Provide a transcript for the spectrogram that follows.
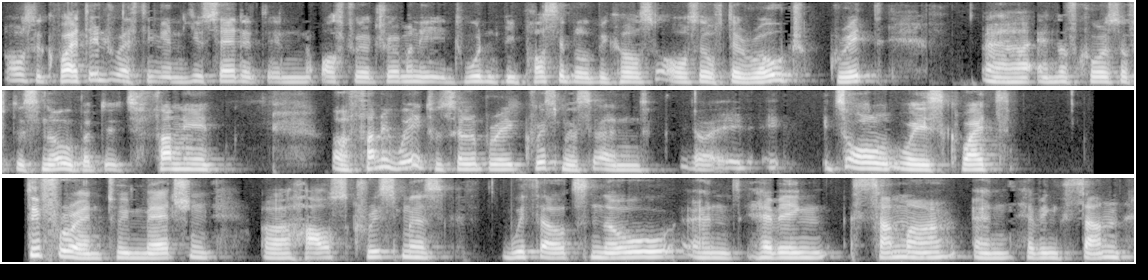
Also quite interesting and you said it in austria germany it wouldn't be possible because also of the road grid uh, and of course of the snow but it's funny a funny way to celebrate christmas and uh, it, it, it's always quite different to imagine uh, how's christmas without snow and having summer and having sun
